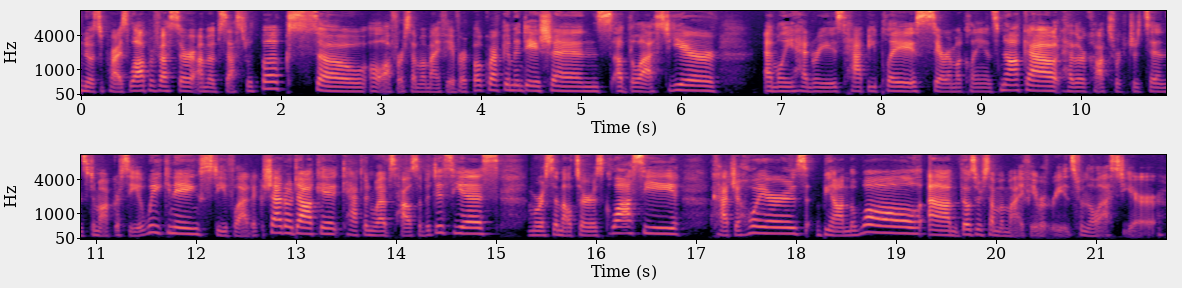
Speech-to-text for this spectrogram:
no surprise law professor i'm obsessed with books so i'll offer some of my favorite book recommendations of the last year emily henry's happy place sarah maclean's knockout heather cox richardson's democracy awakening steve Vladeck's shadow docket catherine webb's house of odysseus marissa meltzer's glossy katja hoyer's beyond the wall um, those are some of my favorite reads from the last year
